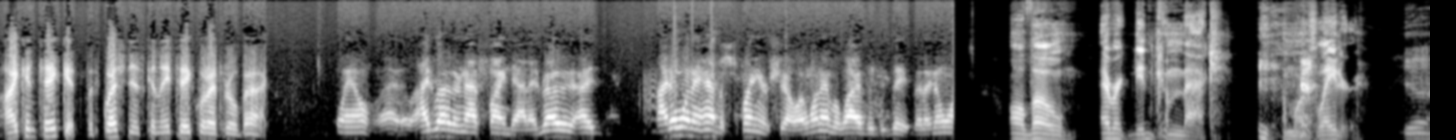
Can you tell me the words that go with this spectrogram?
I can take it. But the question is, can they take what I throw back? Well, I, I'd rather not find out. I'd rather I. I don't want to have a Springer show. I want to have a lively debate, but I don't want. Although Eric did come back a month later, Yeah.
